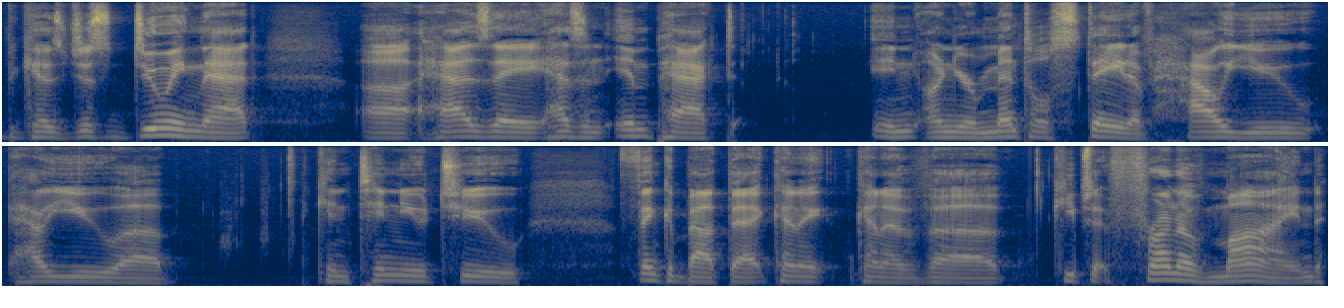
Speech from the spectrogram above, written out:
because just doing that uh, has a has an impact in on your mental state of how you how you uh, continue to think about that kind of kind of uh, keeps it front of mind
